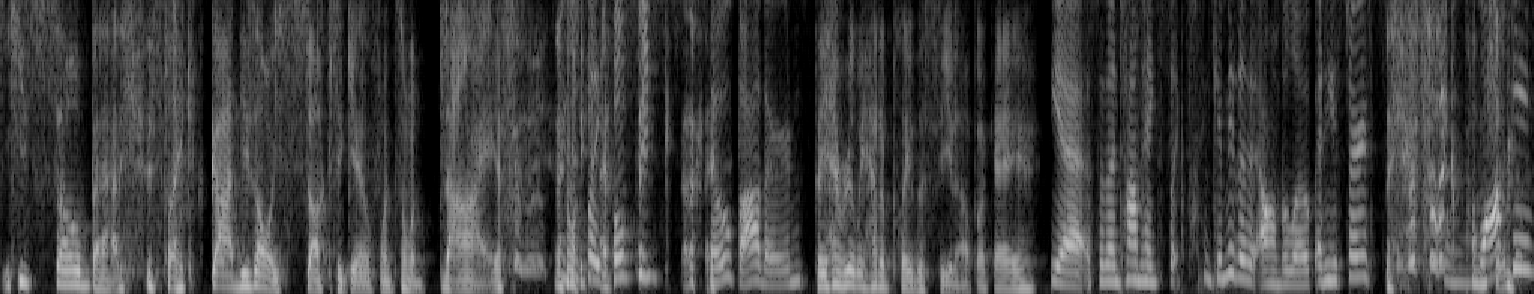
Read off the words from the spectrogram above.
he's so bad. He's like god these always suck to give when someone dies. And I'm just like, i don't think so bothered. They really had to play the scene up okay? Yeah so then tom hanks is like fucking give me the envelope. And he starts like, punch him.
